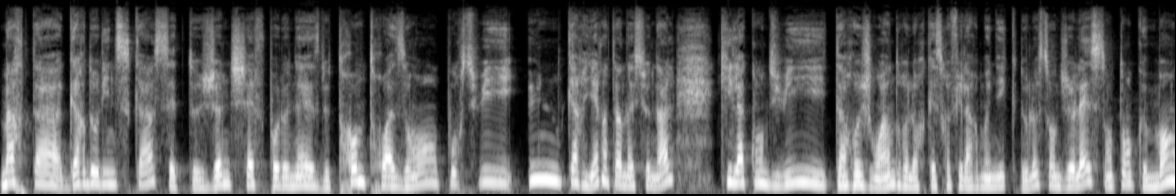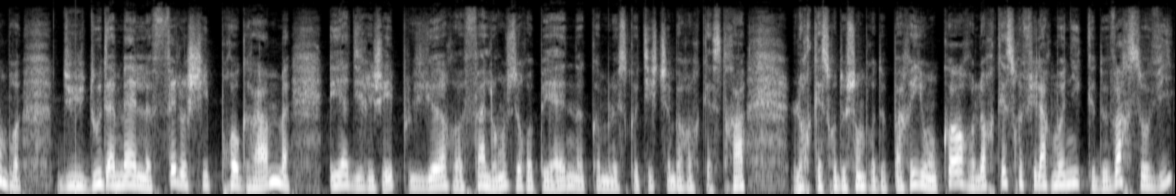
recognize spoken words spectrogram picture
Marta Gardolinska, cette jeune chef polonaise de 33 ans, poursuit une carrière internationale qui l'a conduit à rejoindre l'Orchestre Philharmonique de Los Angeles en tant que membre du Dudamel Fellowship Programme et a dirigé plusieurs phalanges européennes comme le Scottish Chamber Orchestra, l'Orchestre de Chambre de Paris ou encore l'Orchestre Philharmonique de Varsovie.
